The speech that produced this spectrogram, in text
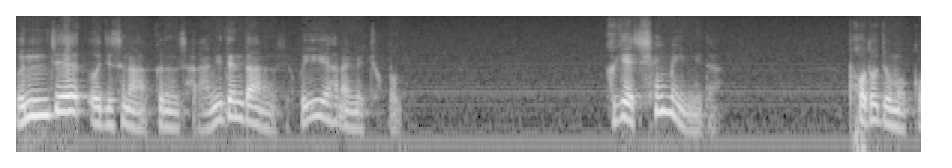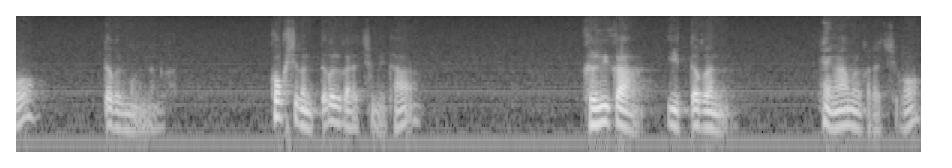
언제 어디서나 그런 사람이 된다는 것이죠. 그게 하나님의 축복이. 그게 생명입니다. 포도주 먹고 떡을 먹는 것. 곡식은 떡을 가르칩니다. 그러니까 이 떡은 행함을 가르치고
